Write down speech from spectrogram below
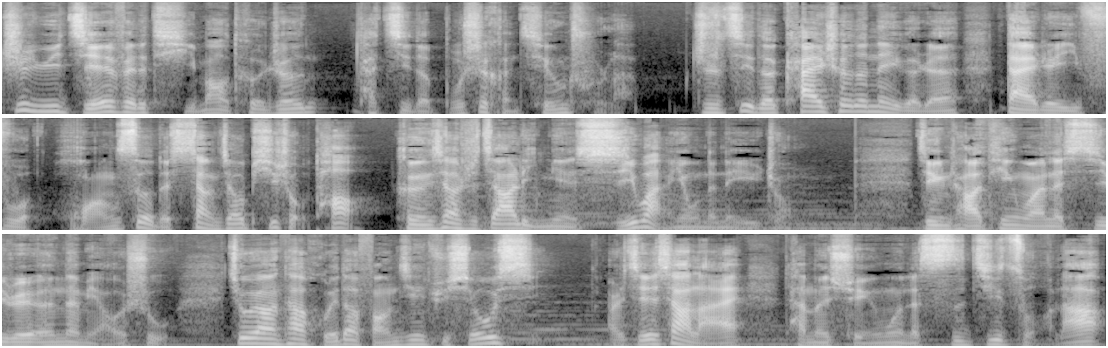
至于劫匪的体貌特征，他记得不是很清楚了，只记得开车的那个人戴着一副黄色的橡胶皮手套，很像是家里面洗碗用的那一种。警察听完了希瑞恩的描述，就让他回到房间去休息。而接下来，他们询问了司机佐拉。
